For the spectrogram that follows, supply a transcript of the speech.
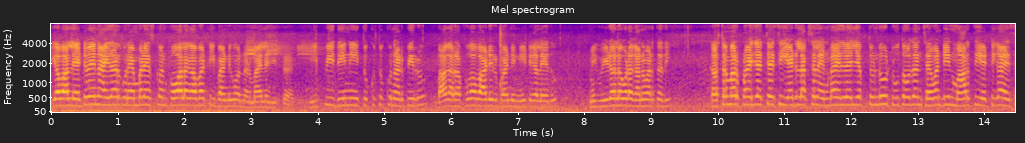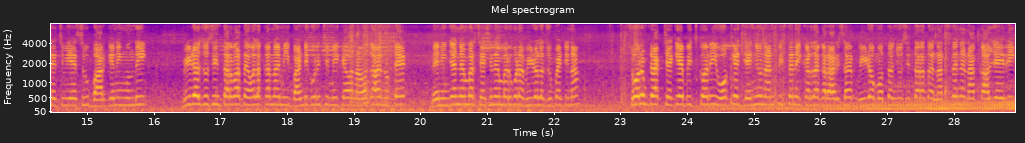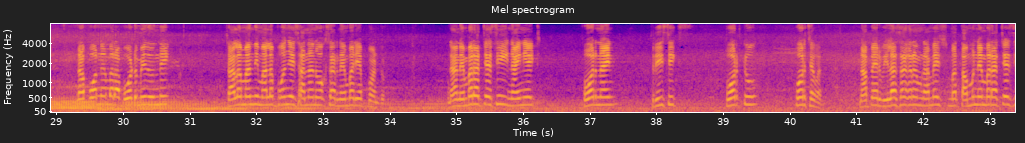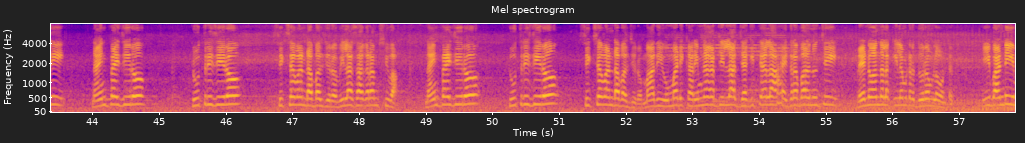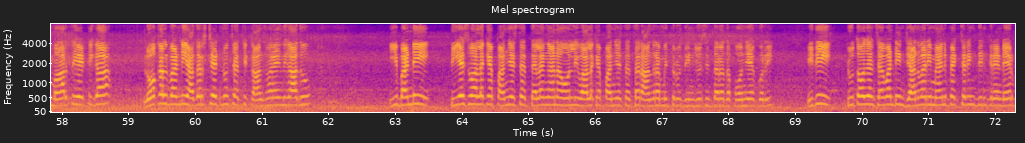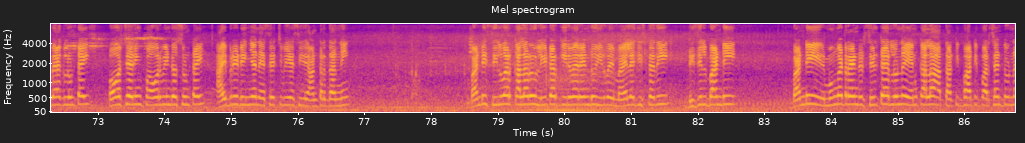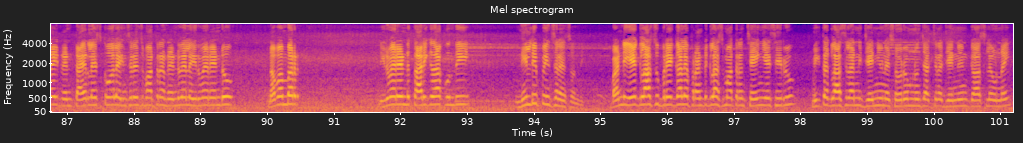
ఇక వాళ్ళు ఎటువైనా ఐదారుగురు ఎంబడేసుకొని పోవాలి కాబట్టి ఈ బండి కొన్నాడు మైలేజ్ ఇస్తుంది ఇప్పి దీన్ని తుక్కు తుక్కు నడిపిర్రు. బాగా రఫ్గా వాడిరు బండి నీట్గా లేదు. మీకు వీడియోలో కూడా కనబడుతుంది. కస్టమర్ ప్రైజ్ వచ్చేసి ఏడు లక్షల ఎనభై ఐదు వేలు చెప్తుండు. Two thousand seventeen Maruti Ertiga SHVS bargaining ఉంది. వీడియో చూసిన తర్వాత ఎవరికన్నా మీ బండి గురించి మీకు ఏమైనా అవగాహన ఉంటే నేను ఇంజన్ నెంబర్ సెషన్ నెంబర్ కూడా వీడియోలో చూపెట్టిన. షోరూమ్ ట్రాక్ చెక్ చేయించుకొని ఓకే జెన్యున్ అనిపిస్తేనే ఇక్కడ దాకా రారి సార్. వీడియో మొత్తం చూసిన తర్వాత నచ్చితేనే నాకు కాల్ చేయరి నా ఫోన్ నెంబర్ ఆ బోర్డు మీద ఉంది. చాలామంది మళ్ళీ ఫోన్ చేసి అన్నాను ఒకసారి నెంబర్ చెప్పమంటారు నా నెంబర్ వచ్చేసి nine eight four nine three six four two four seven. నా పేరు విలాసాగరం రమేష్. మా తమ్ముడు నెంబర్ వచ్చేసి nine five zero two three zero six seven double zero. Vilasagaram Shiva. Nine five zero two three zero six seven double zero. మాది ఉమ్మడి కరీంనగర్ జిల్లా జగిత్యాల హైదరాబాద్ నుంచి రెండు వందల కిలోమీటర్ దూరంలో ఉంటుంది. ఈ బండి మారుతి ఎట్టిగా లోకల్ బండి అదర్ స్టేట్ నుంచి వచ్చి ట్రాన్స్ఫర్ అయింది కాదు. ఈ బండి టీఎస్ వాళ్ళకే పనిచేస్తే తెలంగాణ ఓన్లీ వాళ్ళకే పనిచేస్తారు సార్. ఆంధ్ర మిత్రులు దీన్ని చూసిన తర్వాత ఫోన్ చేయకుర్రి. ఇది టూ థౌజండ్ సెవెంటీన్ జనవరి మ్యానుఫ్యాక్చరింగ్ దీనికి రెండు ఎయిర్ బ్యాగులు ఉంటాయి. పవర్ స్టేరింగ్ పవర్ విండోస్ ఉంటాయి. హైబ్రిడ్ ఇంజన్ ఎస్హెచ్విఎస్ అంటారు దాన్ని. బండి సిల్వర్ కలరు లీటర్కి ఇరవై రెండు ఇరవై మైలేజ్ ఇస్తుంది. డీజిల్ బండి బండి ముంగట రెండు సిల్ టైర్లు ఉన్నాయి వెనకాల థర్టీ ఫార్టీ పర్సెంట్ ఉన్నాయి. రెండు టైర్లు వేసుకోవాలి. ఇన్సూరెన్స్ మాత్రం రెండు వేల ఇరవై రెండు. నవంబర్ ఇరవై రెండు తారీఖు దాకా ఉంది. నిల్డిప్ ఇన్సూరెన్స్ ఉంది. బండి ఏ గ్లాసు బ్రేక్ కాలే ఫ్రంట్ గ్లాస్ మాత్రం చేంజ్ చేసిర్రు. మిగతా గ్లాసులన్నీ జెన్యున్ షోరూమ్ నుంచి వచ్చిన జెన్యున్ గ్లాసులే ఉన్నాయి.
